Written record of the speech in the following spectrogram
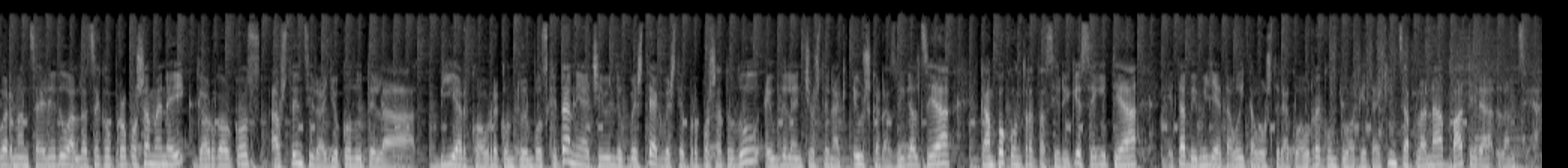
gobernantza eredu aldatzeko proposamenei gaur gaurkoz abstentzira joko dutela biharko aurrekontuen bozketan EH Bilduk besteak beste proposatu du eudelen txostenak euskaraz bidaltzea, kanpo kontrataziorik ez egitea eta 2025 bosterako aurrekontuak eta ekintza plana batera lantzea.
